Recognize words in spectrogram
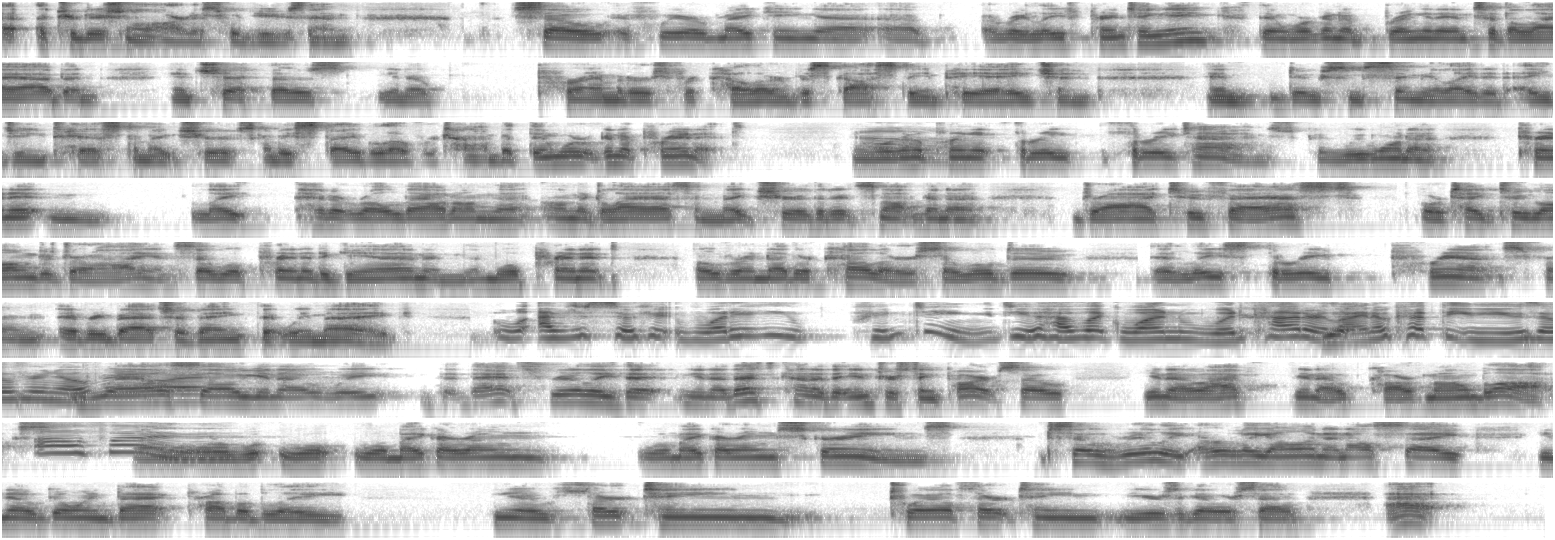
a, a, traditional artist would use them. So if we're making a, a, a relief printing ink, then we're going to bring it into the lab and and check those you know parameters for color and viscosity and pH and and do some simulated aging tests to make sure it's going to be stable over time. But then we're going to print it, and oh. we're going to print it three three times because we want to print it and lay, have it rolled out on the on the glass and make sure that it's not going to dry too fast or take too long to dry. And so we'll print it again, and then we'll print it over another color. So we'll do at least three prints from every batch of ink that we make. Well, I'm just so curious. What are you printing? Do you have like one woodcut or yeah. lino cut that you use over and over? Well, or? so you know, we that's really the you know that's kind of the interesting part. So you know, I've you know carved my own blocks. Oh, fun! Uh, or we'll we'll make our own we'll make our own screens. So really early on, and I'll say you know going back probably you know 13 12 13 years ago or so i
